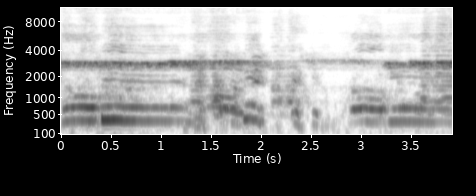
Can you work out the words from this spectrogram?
ഗോവിന്ദേട്ടാ, എന്തോ?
